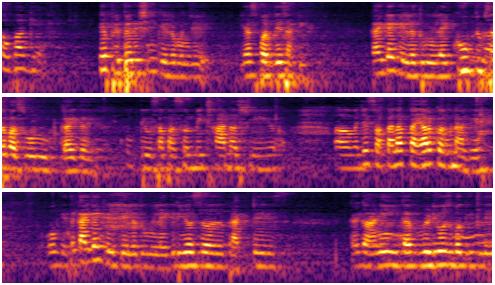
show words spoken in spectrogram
सौभाग्य आहे. हे प्रिपरेशन केलं म्हणजे या स्पर्धेसाठी. काय काय केलं तुम्ही? लाईक खूप दिवसापासून काय काय? खूप दिवसापासून मी छान अशी अ, म्हणजे स्वतःला तयार करून आली आहे. ओके तर काय काय केलं केलं तुम्ही? लाईक रिहर्सल प्रॅक्टिस काय गाणी काय व्हिडिओज बघितले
